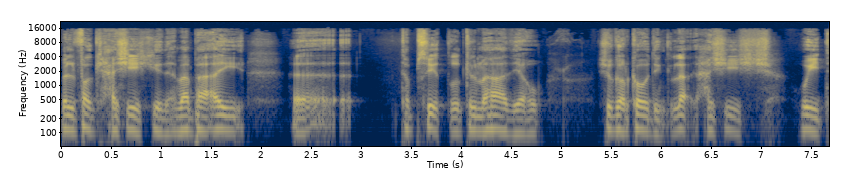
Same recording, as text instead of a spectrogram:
بالفق حشيش كذا ما بها أي آه، تبسيط الكلمة هذه أو sugar coating لا حشيش weed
